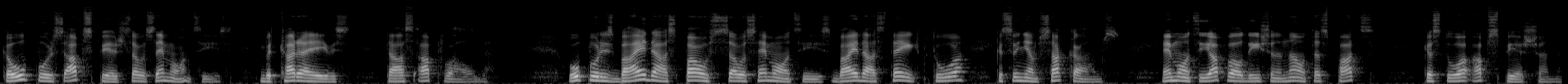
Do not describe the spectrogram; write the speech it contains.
ka upuris apspiež savas emocijas, bet karēvis tās apvalda. Upuris baidās paust savas emocijas, baidās teikt to, kas viņam sakāms. Emocija apvaldīšana nav tas pats, kas to apspiešana.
